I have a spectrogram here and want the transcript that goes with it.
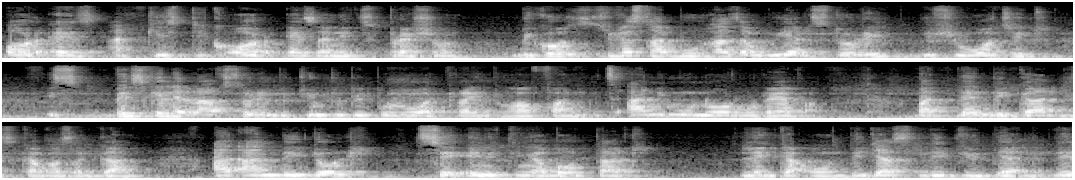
or as artistic or as an expression. Because Sweetest Taboo has a weird story if you watch it. It's basically a love story between two people who are trying to have fun. It's honeymoon or whatever. But then the girl discovers a gun. And, and they don't say anything about that later on. They just leave you there. They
